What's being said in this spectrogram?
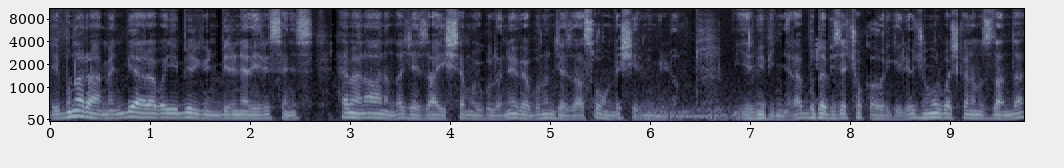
E, Buna rağmen bir arabayı bir gün birine verirseniz hemen anında ceza işlem uygulanıyor ve bunun cezası 15-20 milyon, 20 bin lira. Bu da bize çok ağır geliyor. Cumhurbaşkanımızdan da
